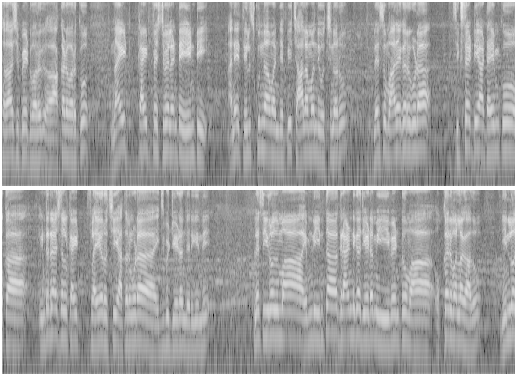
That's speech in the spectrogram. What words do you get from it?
సదాశివపేట వరకు అక్కడి వరకు నైట్ కైట్ ఫెస్టివల్ అంటే ఏంటి అనేది తెలుసుకుందామని చెప్పి చాలామంది వచ్చినారు. ప్లస్ మా దగ్గర కూడా సిక్స్ థర్టీ ఆ టైంకు ఒక ఇంటర్నేషనల్ కైట్ ఫ్లైయర్ వచ్చి అతను కూడా ఎగ్జిబిట్ చేయడం జరిగింది. ప్లస్ ఈరోజు మా ఎండి ఇంత గ్రాండ్గా చేయడం ఈ ఈవెంట్ మా ఒక్కరి వల్ల కాదు. దీనిలో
